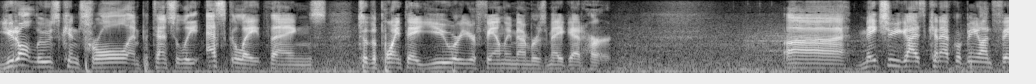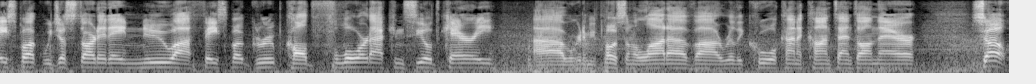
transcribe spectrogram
you don't lose control and potentially escalate things to the point that you or your family members may get hurt. Uh, make sure you guys connect with me on Facebook. We just started a new uh, Facebook group called Florida Concealed Carry. Uh, we're going to be posting a lot of uh, really cool kind of content on there. So,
